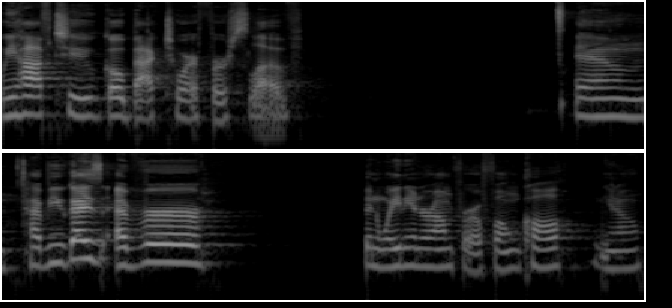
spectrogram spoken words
We have to go back to our first love. Um, have you guys ever been waiting around for a phone call? You know,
